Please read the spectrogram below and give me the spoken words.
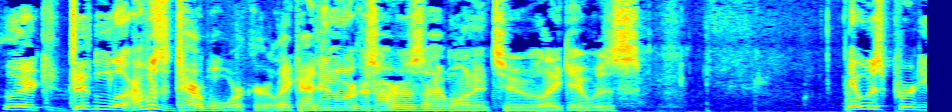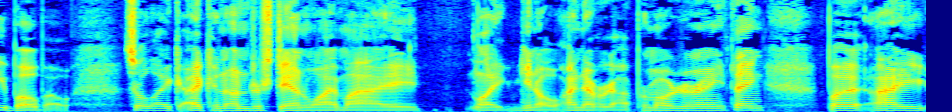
like didn't I was a terrible worker. Like I didn't work as hard as I wanted to. Like it was it was pretty bobo. So like I can understand why my like you know I never got promoted or anything, but I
